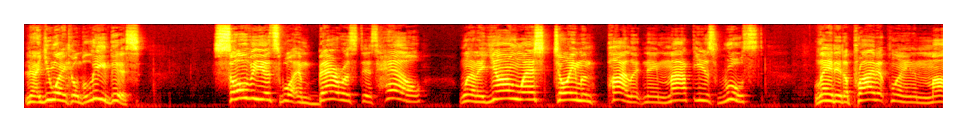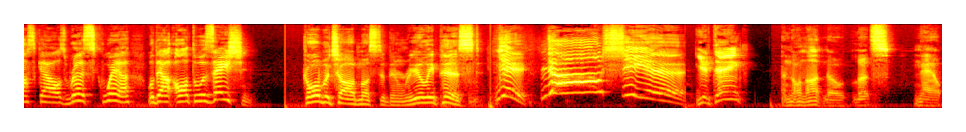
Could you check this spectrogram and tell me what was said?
Now you ain't gonna believe this. Soviets were embarrassed as hell when a young West German pilot named Matthias Rust landed a private plane in Moscow's Red Square without authorization. Gorbachev must have been really pissed. Yeah, no shit! You think? And on that note, let's now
